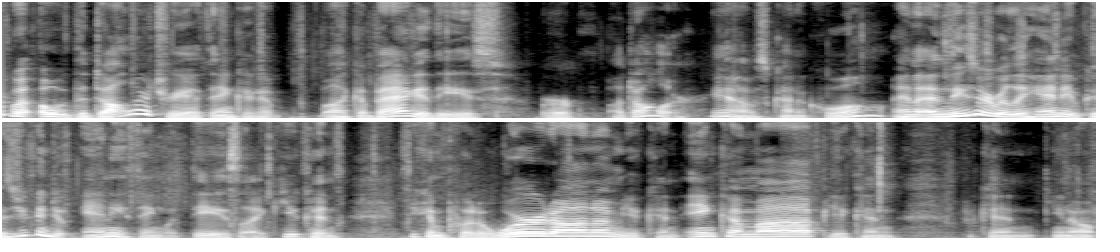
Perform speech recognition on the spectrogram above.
Where? Oh, the Dollar Tree, I think. I got like a bag of these for a dollar. Yeah, it was kind of cool. And, and these are really handy because you can do anything with these. Like you can, you can put a word on them. You can ink them up. You can, you can, you know,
